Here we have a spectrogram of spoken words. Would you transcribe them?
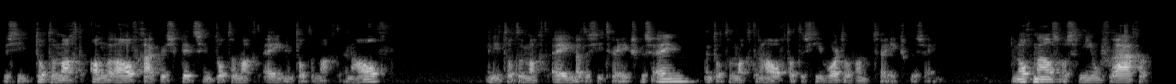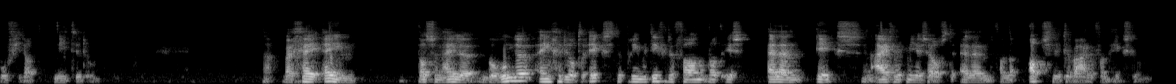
Dus die tot de macht anderhalf ga ik weer splitsen in tot de macht 1 en tot de macht een half. En die tot de macht 1, dat is die 2x plus 1. En tot de macht een half, dat is die wortel van 2x plus 1. Nogmaals, als ze niet om vragen, hoef je dat niet te doen. Nou, bij G1 dat is een hele beroemde, 1 gedeelte x. De primitieve daarvan, dat is ln x. En eigenlijk moet je zelfs de ln van de absolute waarde van x doen.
